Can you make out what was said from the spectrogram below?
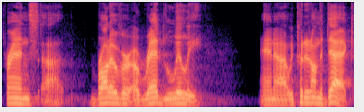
friends, uh, brought over a red lily. And uh, we put it on the deck,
